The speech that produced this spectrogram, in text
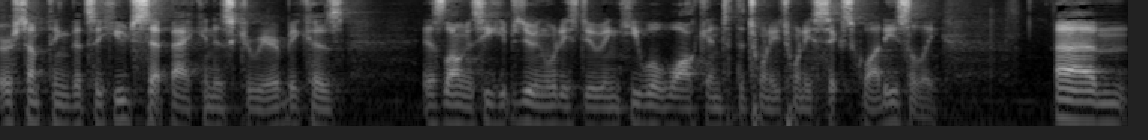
or something that's a huge setback in his career because as long as he keeps doing what he's doing, he will walk into the 2026 squad easily. Um,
